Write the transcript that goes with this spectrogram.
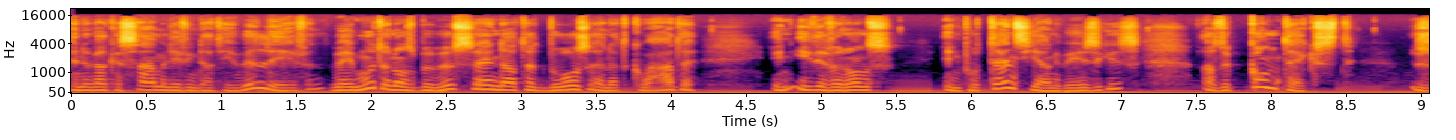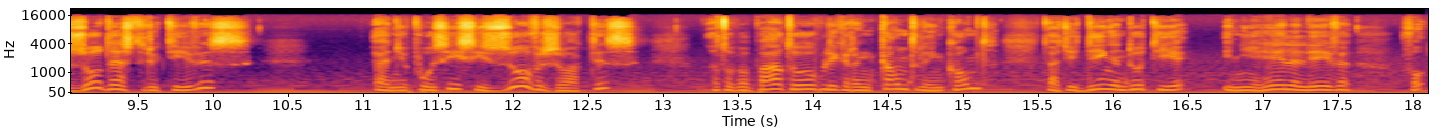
en in welke samenleving dat hij wil leven. Wij moeten ons bewust zijn dat het boze en het kwade in ieder van ons in potentie aanwezig is. Als de context zo destructief is en je positie zo verzwakt is, dat op een bepaald ogenblik er een kanteling komt, dat je dingen doet die je in je hele leven voor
